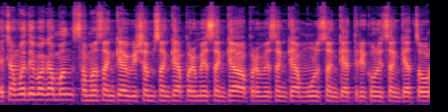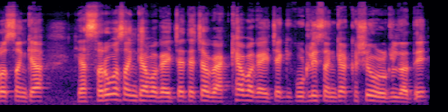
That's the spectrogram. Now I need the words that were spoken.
याच्यामध्ये बघा मग समसंख्या विषम संख्या प्रमेय संख्या अप्रमेय संख्या मूळ संख्या त्रिकोणी संख्या चौरस संख्या ह्या सर्व संख्या बघायच्या त्याच्या व्याख्या बघायच्या की कुठली संख्या कशी ओळखली जाते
